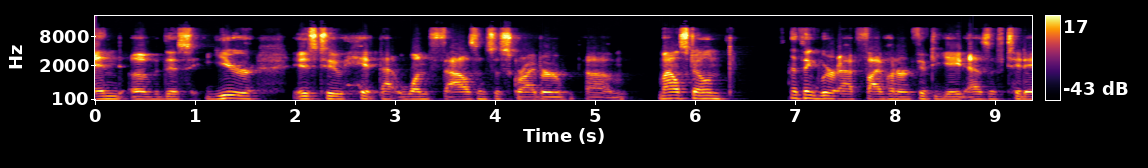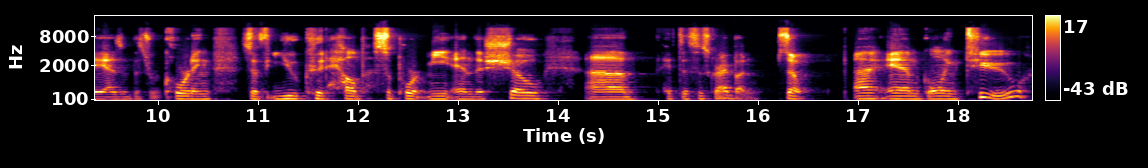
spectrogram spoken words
end of this year is to hit that 1,000 subscriber um, milestone. I think we're at 558 as of today, as of this recording. So if you could help support me and the show, um, hit the subscribe button. So I am going to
